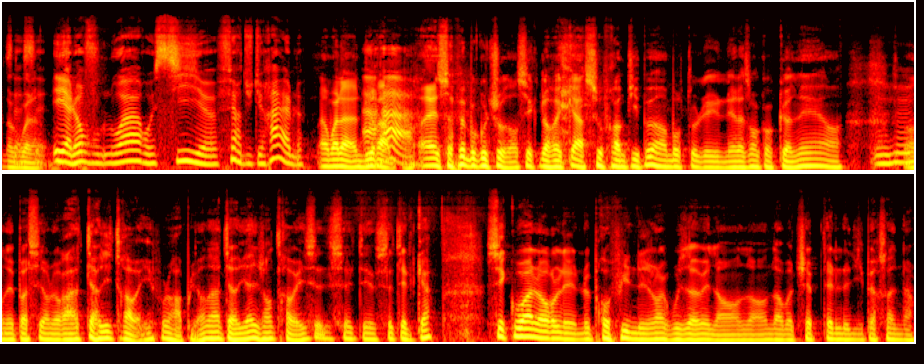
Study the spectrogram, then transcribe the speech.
Donc Ça, voilà. c'est- Et alors vouloir aussi euh, faire du durable. Ah, voilà, durable. Ah Ouais, ça fait beaucoup de choses. On sait que l'ORECA souffre un petit peu, hein, pour toutes les, les raisons qu'on connaît. hein. Mhm. On est passé, on leur a interdit de travailler, il faut le rappeler. On a interdit à des gens de travailler, c'est- c'était c'était le cas. C'est quoi alors les- le profil des gens que vous avez dans, dans, dans votre cheptel de 10 personnes là?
